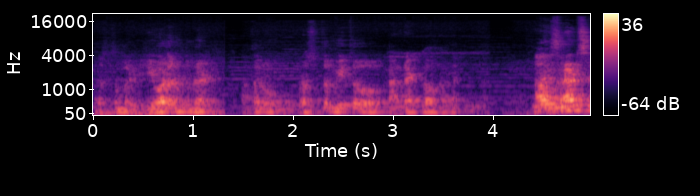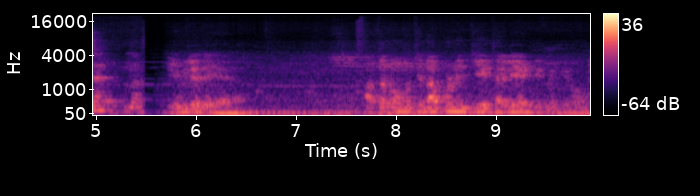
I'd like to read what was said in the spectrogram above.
ప్రస్తుతం మరి విజయవాడ ఉంటున్నాడు. అతను ప్రస్తుతం మీతో కాంటాక్ట్లో ఉన్నాడా? ఆ, ఉన్నాడు సార్. ఏమి లేదయ్యా. అతను చిన్నప్పటి నుంచి తల్లి అంటే కొంచెం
